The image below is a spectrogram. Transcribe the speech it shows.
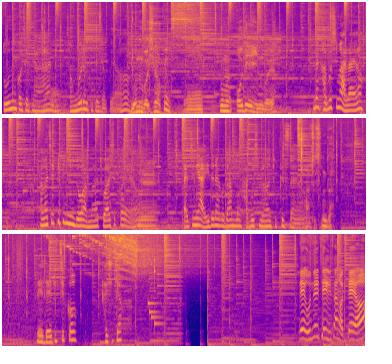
노는 것에 대한 어. 정보를 드리려고요. 노는 것이요? 네. 어, 그러면 어디에 있는 거예요? 그냥 가보시면 알아요. 아마 최 PD님도 아마 좋아하실 거예요. 네. 나중에 아이들하고도 한번 가보시면 좋겠어요. 아, 좋습니다. 네, 내비 찍고 가시죠. 네, 오늘 제 의상 어때요?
